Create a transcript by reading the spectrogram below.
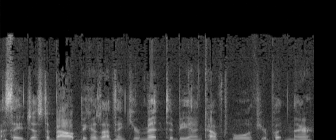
I say just about because I think you're meant to be uncomfortable if you're put in there.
